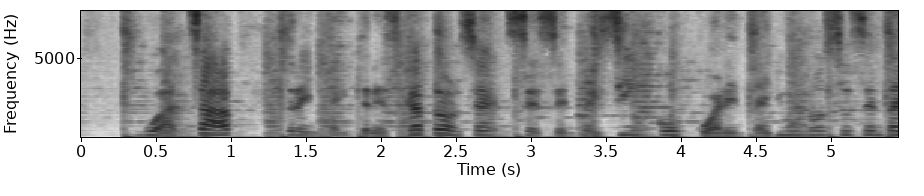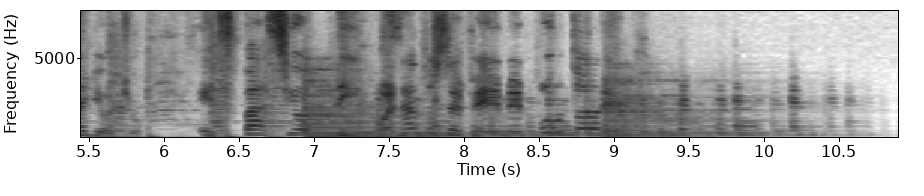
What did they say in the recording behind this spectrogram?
WhatsApp 3314 65 41 68. Espacio Team.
